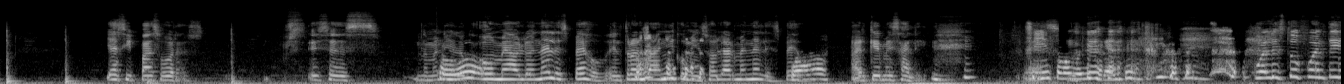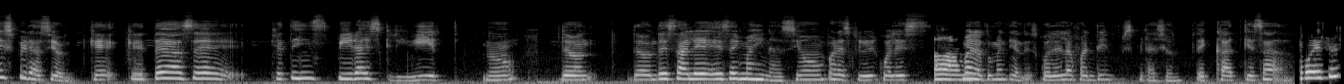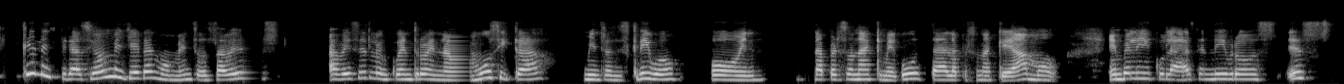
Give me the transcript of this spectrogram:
Y así paso horas. Esa es manera. loca. Oh. O me hablo en el espejo. Entro al baño y comienzo a hablarme en el espejo. Wow. A ver qué me sale. Sí, somos muy diferentes. ¿Cuál es tu fuente de inspiración? ¿Qué, qué te hace, qué te inspira a escribir? ¿No? ¿De, dónde, ¿De dónde sale esa imaginación para escribir? ¿Cuál es, Um, bueno, tú me entiendes, cuál es la fuente de inspiración de Kat Quesada? Pues es que la inspiración me llega en momentos, ¿sabes? A veces lo encuentro en la música mientras escribo o en la persona que me gusta, la persona que amo, en películas, en libros. Es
